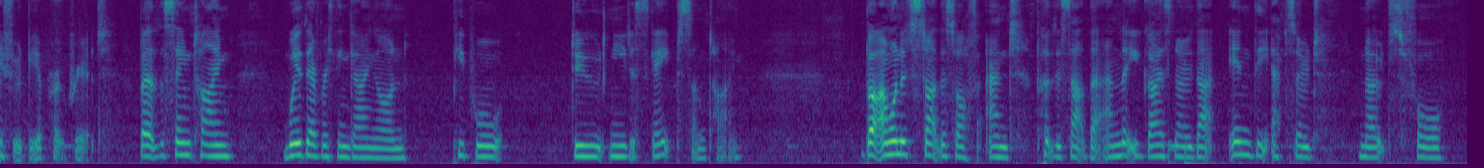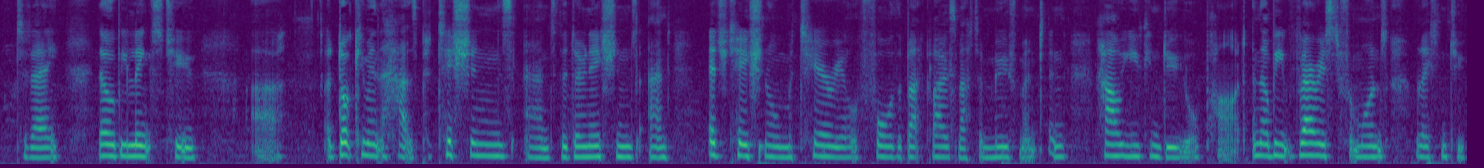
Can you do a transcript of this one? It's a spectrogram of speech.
if it would be appropriate. But at the same time, with everything going on, people do need escape sometime. But I wanted to start this off and put this out there and let you guys know that in the episode notes for today, there will be links to uh, a document that has petitions and the donations and educational material for the Black Lives Matter movement and how you can do your part. And there'll be various different ones relating to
